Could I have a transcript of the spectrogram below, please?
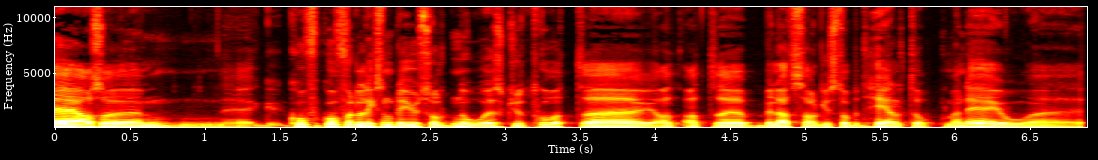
det er altså mm, hvorfor, hvorfor det liksom blir utsolgt nå? Jeg skulle tro at, uh, at, eh, billettsalget stoppet helt opp, men det er jo uh,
